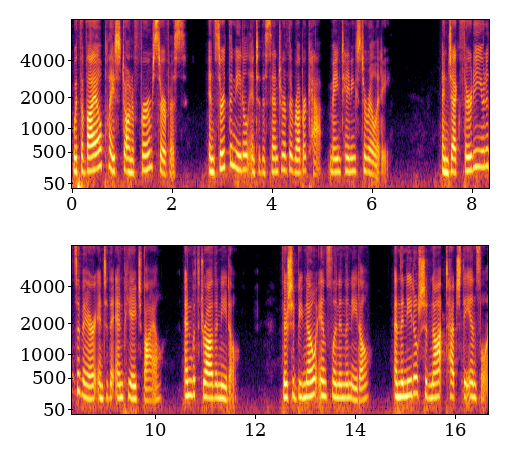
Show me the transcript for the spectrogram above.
With the vial placed on a firm surface, insert the needle into the center of the rubber cap, maintaining sterility. Inject 30 units of air into the NPH vial and withdraw the needle. There should be no insulin in the needle, and the needle should not touch the insulin.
